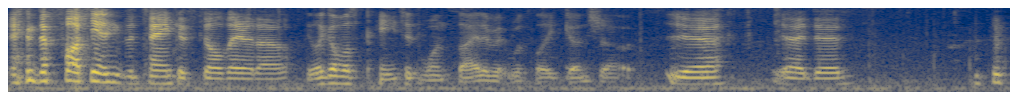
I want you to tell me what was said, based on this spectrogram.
And the fucking the tank is still there though. You like almost painted one side of it with like gunshots. Yeah. Yeah, I did.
